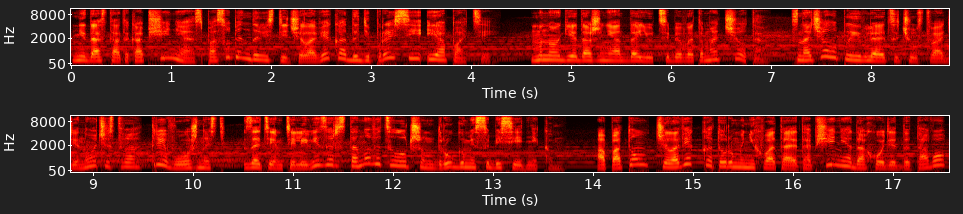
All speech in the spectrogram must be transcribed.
Недостаток общения способен довести человека до депрессии и апатии. Многие даже не отдают себе в этом отчета. Сначала появляется чувство одиночества, тревожность, затем телевизор становится лучшим другом и собеседником. А потом человек, которому не хватает общения, доходит до того,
